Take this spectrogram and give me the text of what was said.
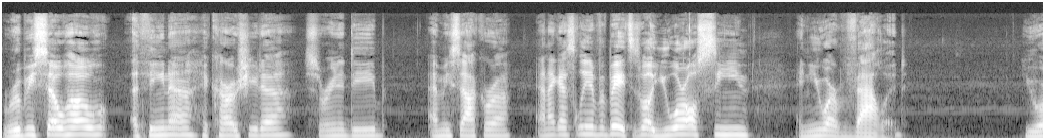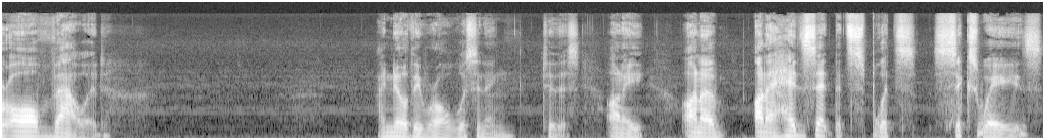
Ruby Soho, Athena, Hikaru Shida, Serena Deeb, Emi Sakura, and I guess Lena Bates as well. You are all seen, and you are valid. You are all valid. I know they were all listening to this on a on a on a headset that splits six ways.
